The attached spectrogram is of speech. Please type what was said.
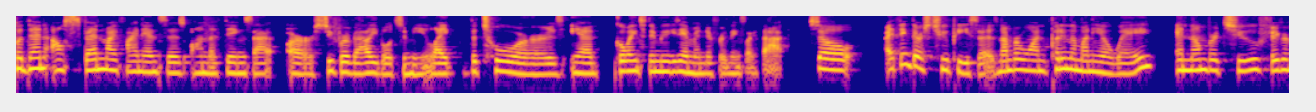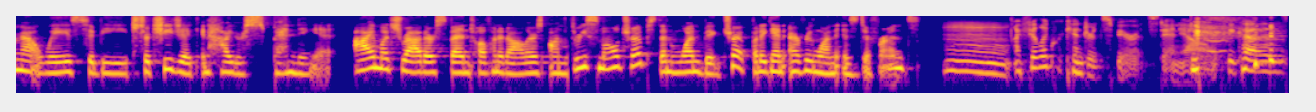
but then I'll spend my finances on the things that are super valuable to me, like the tours and going to the museum and different things like that. So I think there's two pieces. Number one, putting the money away. And number two, figuring out ways to be strategic in how you're spending it. I much rather spend $1,200 on three small trips than one big trip. But again, everyone is different. Mm, I feel like we're kindred spirits, Danielle, because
